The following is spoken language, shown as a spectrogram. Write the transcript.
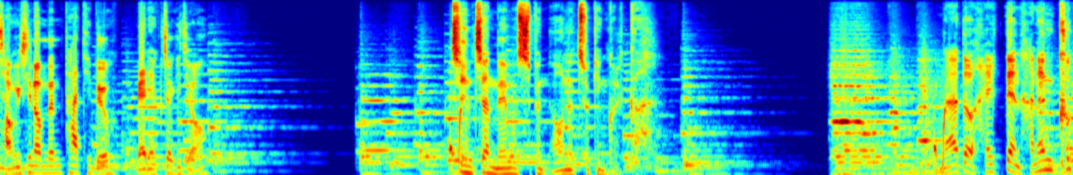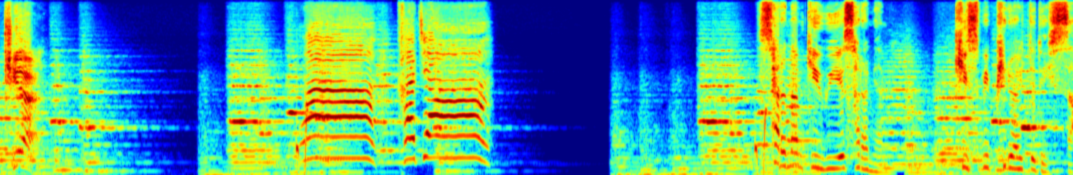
정신없는 파티도 매력적이죠 진짜 내 모습은 어느 쪽인 걸까? 나도 할 땐 하는 쿠키야. 와, 가자! 살아남기 위해서라면 기습이 필요할 때도 있어.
